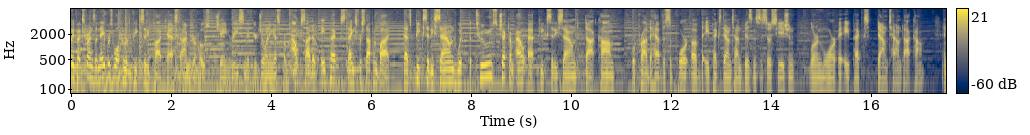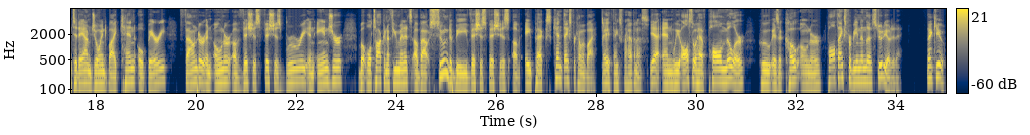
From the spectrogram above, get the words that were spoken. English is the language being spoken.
Hello, Apex friends and neighbors. Welcome to the Peak City Podcast. I'm your host, Jane Reese, and if you're joining us from outside of Apex, thanks for stopping by. That's Peak City Sound with the tunes. Check them out at peakcitysound.com. We're proud to have the support of the Apex Downtown Business Association. Learn more at apexdowntown.com. And today I'm joined by Ken O'Berry, founder and owner of Vicious Fishes Brewery in Angier. But we'll talk in a few minutes about soon to be Vicious Fishes of Apex. Ken, thanks for coming by. Hey, thanks for having us. Yeah. And we also have Paul Miller, who is a co owner. Paul, thanks for being in the studio today. Thank you.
